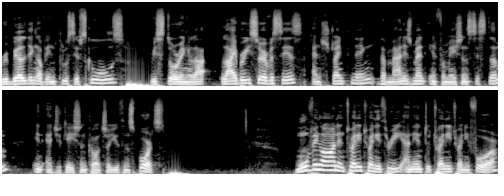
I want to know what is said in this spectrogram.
rebuilding of inclusive schools, restoring li- library services, and strengthening the management information system in education, culture, youth, and sports. Moving on in 2023 and into 2024,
